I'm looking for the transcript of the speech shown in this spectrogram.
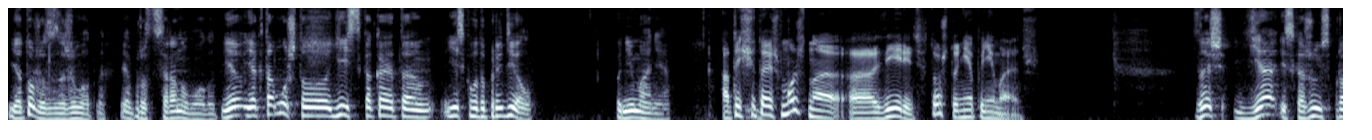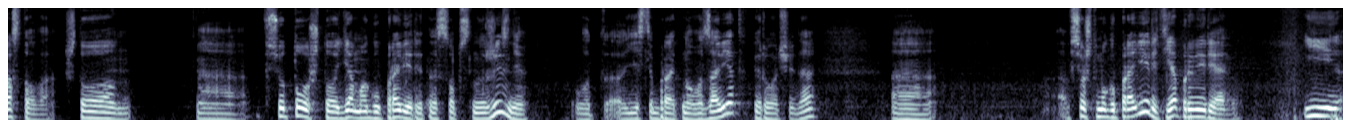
Я тоже за животных. Я просто все равно могут. Я, я к тому, что есть какая-то, есть какой-то предел понимания. А ты считаешь, можно э, верить в то, что не понимаешь? Знаешь, я исхожу из простого, что все то, что я могу проверить на собственной жизни, вот э, если брать Новый Завет, в первую очередь, да, все, что могу проверить, я проверяю. И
